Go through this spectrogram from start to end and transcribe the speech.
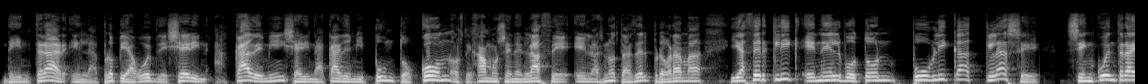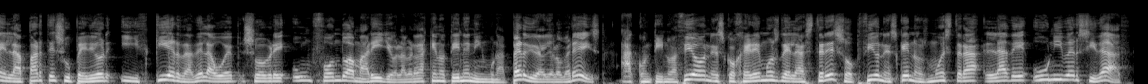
de entrar en la propia web de Sharing Academy, sharingacademy.com, os dejamos el enlace en las notas del programa, y hacer clic en el botón Publica clase se encuentra en la parte superior izquierda de la web sobre un fondo amarillo. La verdad que no tiene ninguna pérdida, ya lo veréis. A continuación, escogeremos de las tres opciones que nos muestra la de universidad.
